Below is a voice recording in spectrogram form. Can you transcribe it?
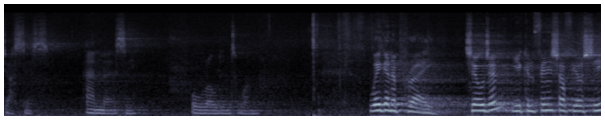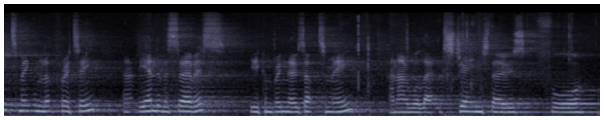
justice and mercy all rolled into one. We're going to pray. Children, you can finish off your sheets, make them look pretty. At the end of the service, you can bring those up to me, and I will uh, exchange those for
